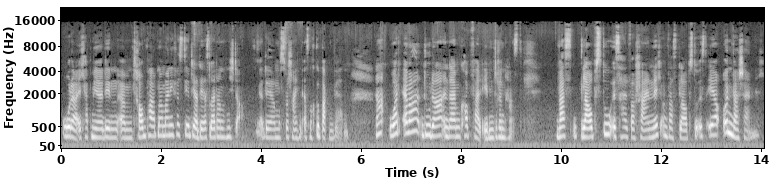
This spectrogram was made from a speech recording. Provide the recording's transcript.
Oder ich habe mir den ähm, Traumpartner manifestiert, ja, der ist leider noch nicht da. Ja, der muss wahrscheinlich erst noch gebacken werden. Ja, whatever du da in deinem Kopf halt eben drin hast. Was glaubst du ist halt wahrscheinlich und was glaubst du ist eher unwahrscheinlich.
